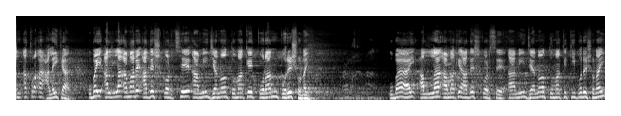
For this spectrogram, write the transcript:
আন আকরা আলাইকা। উবাই, আল্লাহ আমারে আদেশ করছে আমি যেন তোমাকে কোরআন পড়ে শোনাই। উবাই, আল্লাহ আমাকে আদেশ করছে আমি যেন তোমাকে কি পড়ে শোনাই?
